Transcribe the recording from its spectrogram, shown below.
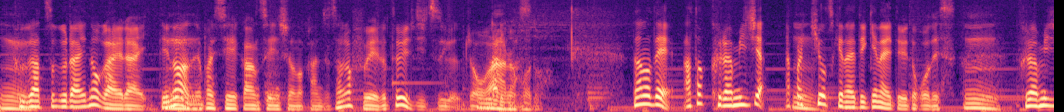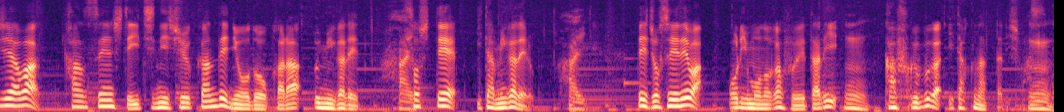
うん。9月ぐらいの外来っていうのはうん。やっぱり性感染症の患者さんが増えるという実情があります。なるほどなのであとクラミジアやっぱり気をつけないといけないというところです、うん。クラミジアは感染して12週間で尿道から膿が出る、はい。そして痛みが出る。はい。で女性では織物が増えたりうん。下腹部が痛くなったりします、うん。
